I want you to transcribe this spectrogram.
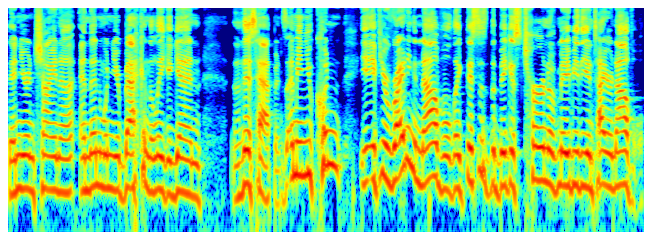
then you're in China, and then when you're back in the league again, this happens. I mean, you couldn't if you're writing a novel like this is the biggest turn of maybe the entire novel.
